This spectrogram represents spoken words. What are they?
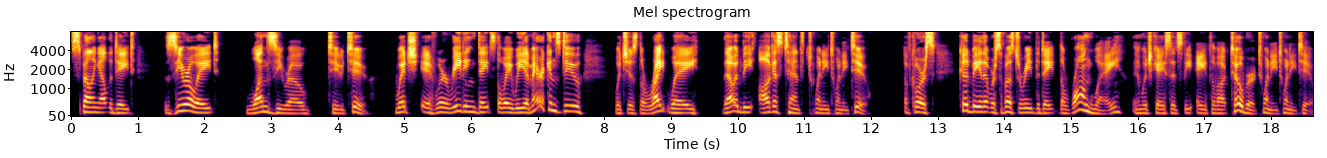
spelling out the date 081022, which, if we're reading dates the way we Americans do, which is the right way, that would be August 10th, 2022. Of course, could be that we're supposed to read the date the wrong way, in which case it's the 8th of October, 2022.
